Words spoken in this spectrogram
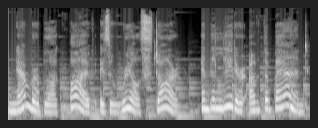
Numberblock 5 is a real star and the leader of the band.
